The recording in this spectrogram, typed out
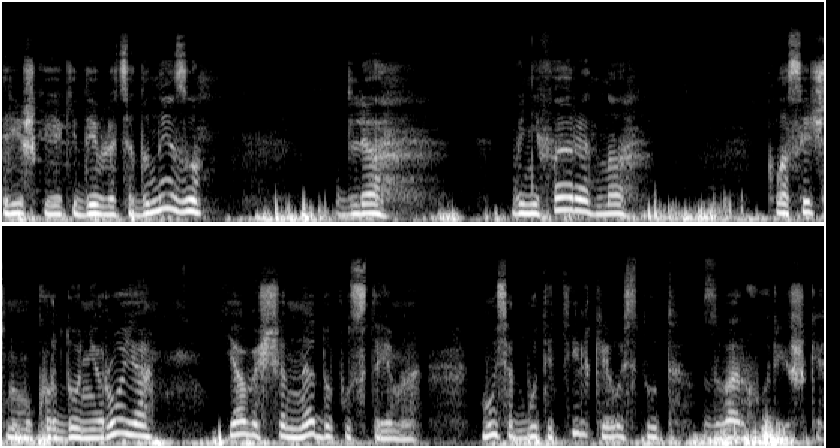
ріжки, які дивляться донизу для веніфери на класичному кордоні роя явище недопустиме. Мусять бути тільки ось тут зверху ріжки.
